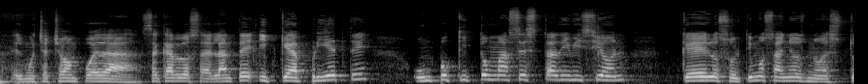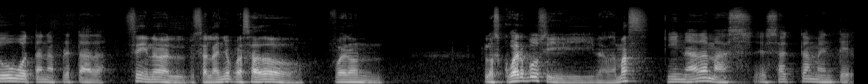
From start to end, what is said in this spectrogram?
pueda- el muchachón pueda sacarlos adelante y que apriete un poquito más esta división que los últimos años no estuvo tan apretada. Sí, no, el, pues el año pasado fueron los cuervos y nada más. Y nada más, exactamente.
